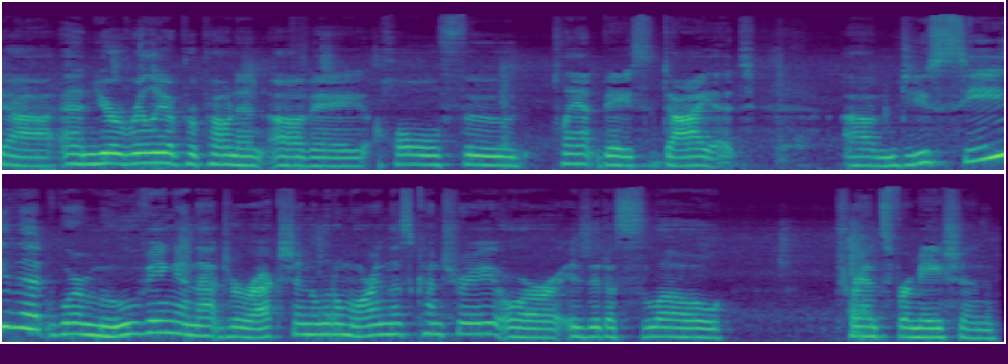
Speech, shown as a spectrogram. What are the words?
Yeah, and you're really a proponent of a whole food, plant based diet. Um, do you see that we're moving in that direction a little more in this country, or is it a slow transformation?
